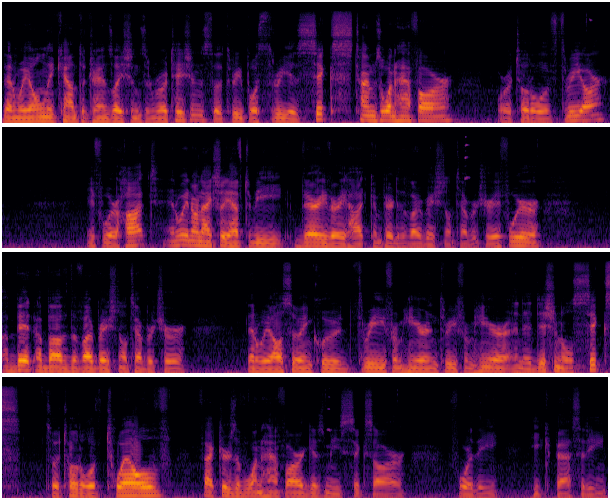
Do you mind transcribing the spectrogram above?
then we only count the translations and rotations. So 3 plus 3 is 6 times 1 half R, or a total of 3R if we're hot, and we don't actually have to be very, very hot compared to the vibrational temperature. If we're a bit above the vibrational temperature, then we also include three from here and three from here, an additional six, so a total of 12 factors of 1 half R gives me 6R for the heat capacity.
